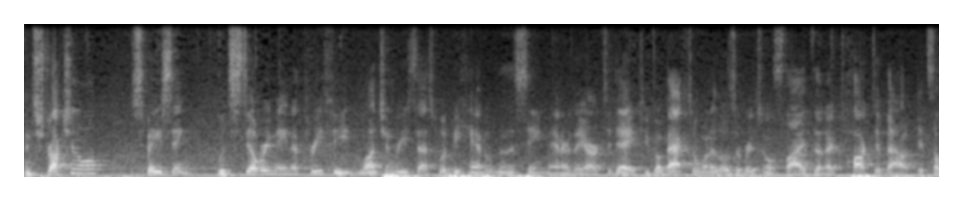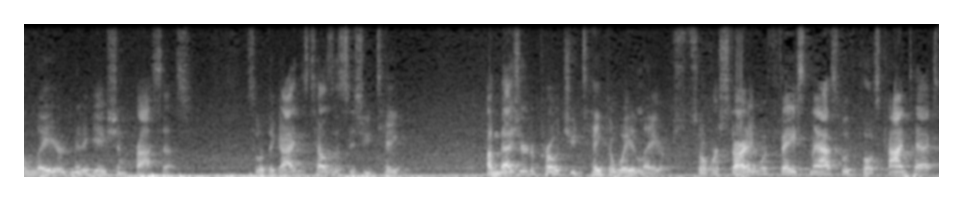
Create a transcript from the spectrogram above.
Instructional spacing would still remain at three feet. Lunch and recess would be handled in the same manner they are today. If you go back to one of those original slides that I talked about, it's a layered mitigation process. So what the guidance tells us is you take a measured approach, you take away layers. So if we're starting with face masks with close contacts,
